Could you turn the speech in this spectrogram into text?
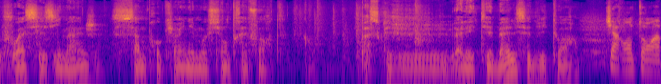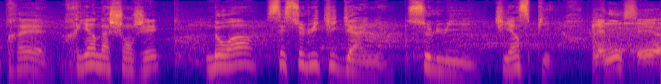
vois ces images, ça me procure une émotion très forte parce que elle était belle cette victoire. 40 ans après, rien n'a changé. Noah, c'est celui qui gagne, celui qui inspire. Yannick, c'est euh,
